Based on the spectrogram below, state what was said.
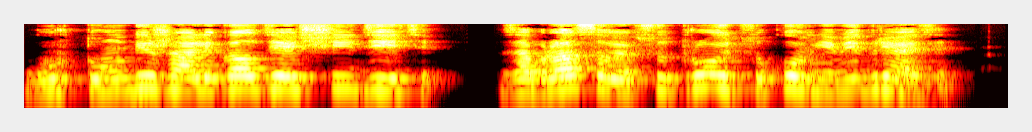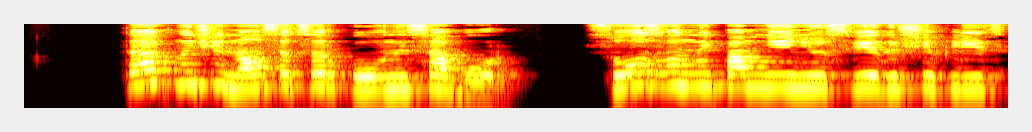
гуртом бежали голдящие дети, забрасывая всю троицу комьями грязи. Так начинался церковный собор, созванный, по мнению сведущих лиц,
